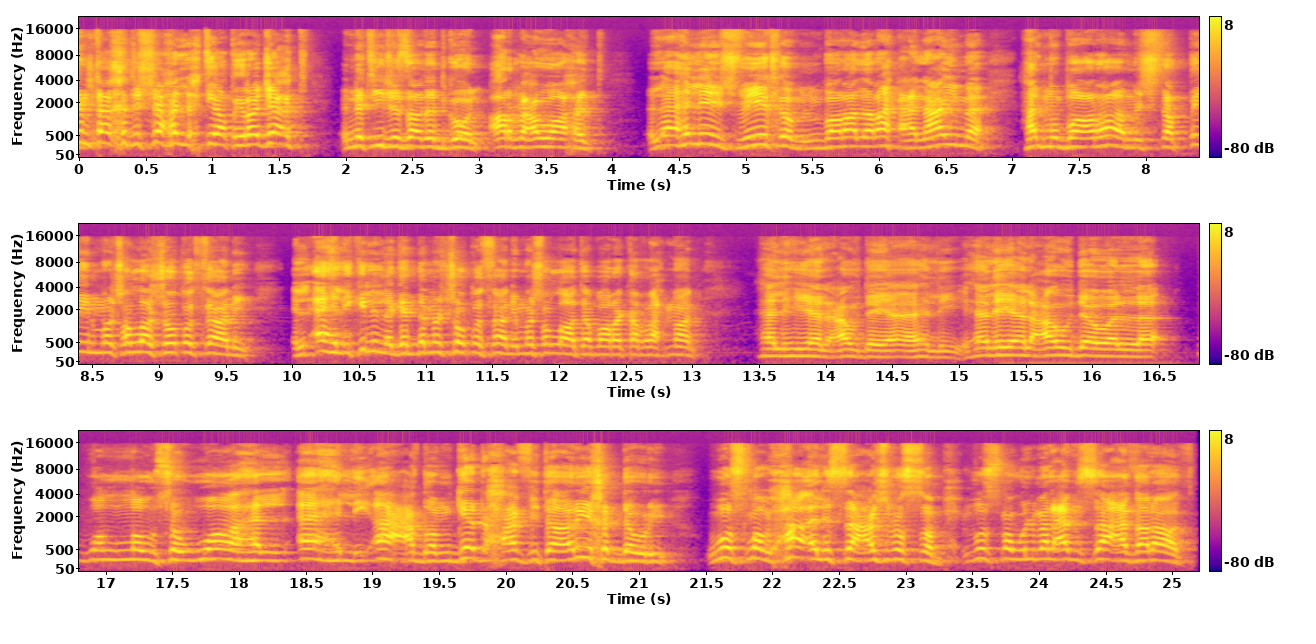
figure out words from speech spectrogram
قمت أخذ الشحن الاحتياطي. رجعت. النتيجة زادت جول أربعة واحد. الأهلي إيش فيكم؟ المباراة اللي رايحة نايمة. هالمباراة مش ثابتين ما شاء الله الشوط الثاني. الأهلي كل اللي قدمه الشوط الثاني ما شاء الله تبارك الرحمن. هل هي العودة يا أهلي؟ هل هي العودة ولا؟ والله وسواها الأهلي أعظم قدحة في تاريخ الدوري. وصلوا حائل الساعة 10 الصبح وصلوا الملعب الساعة 3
